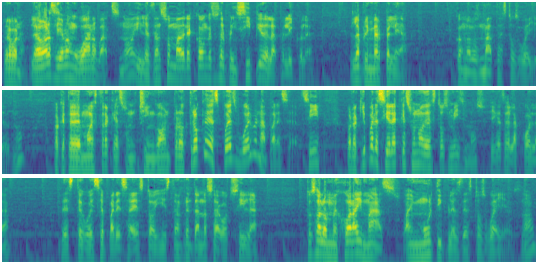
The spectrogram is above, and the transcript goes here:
Pero bueno, ahora se llaman Warbats, ¿no? Y les dan su madre Kong, eso es el principio de la película. Es la primera pelea, cuando los mata a estos güeyes, ¿no? Porque te demuestra que es un chingón. Pero creo que después vuelven a aparecer. Sí, por aquí pareciera que es uno de estos mismos. Fíjate la cola de este güey se parece a esto y está enfrentándose a Godzilla. Entonces a lo mejor hay más. Hay múltiples de estos güeyes, ¿no?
